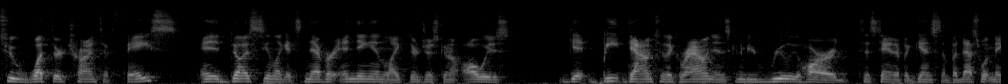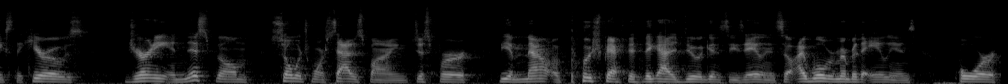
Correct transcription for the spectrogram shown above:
to what they're trying to face. And it does seem like it's never ending and like they're just going to always get beat down to the ground and it's going to be really hard to stand up against them. But that's what makes the hero's journey in this film so much more satisfying just for the amount of pushback that they got to do against these aliens. So I will remember the aliens for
